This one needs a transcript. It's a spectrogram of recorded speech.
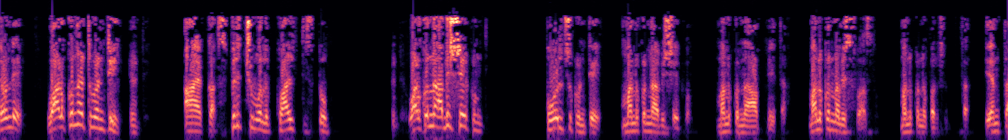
ఏమండి? వాళ్ళకున్నటువంటి ఆ యొక్క స్పిరిచువల్ క్వాలిటీస్తో వాళ్ళకున్న అభిషేకం పోల్చుకుంటే మనకున్న అభిషేకం మనకున్న ఆత్మీయత మనకున్న విశ్వాసం మనకున్న పరిశుద్ధత ఎంత?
